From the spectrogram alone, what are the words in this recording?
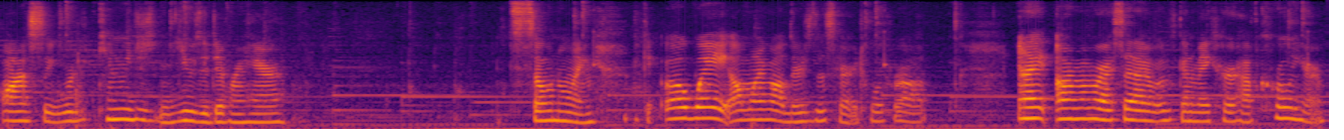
Honestly, can we just use a different hair? It's so annoying. Okay. Oh, wait. Oh my god, there's this hair. I totally forgot. And I, I remember I said I was going to make her have curly hair.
